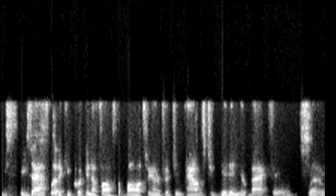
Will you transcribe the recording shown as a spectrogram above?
he's, he's athletic and quick enough off the ball at 315 pounds to get in your backfield. So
